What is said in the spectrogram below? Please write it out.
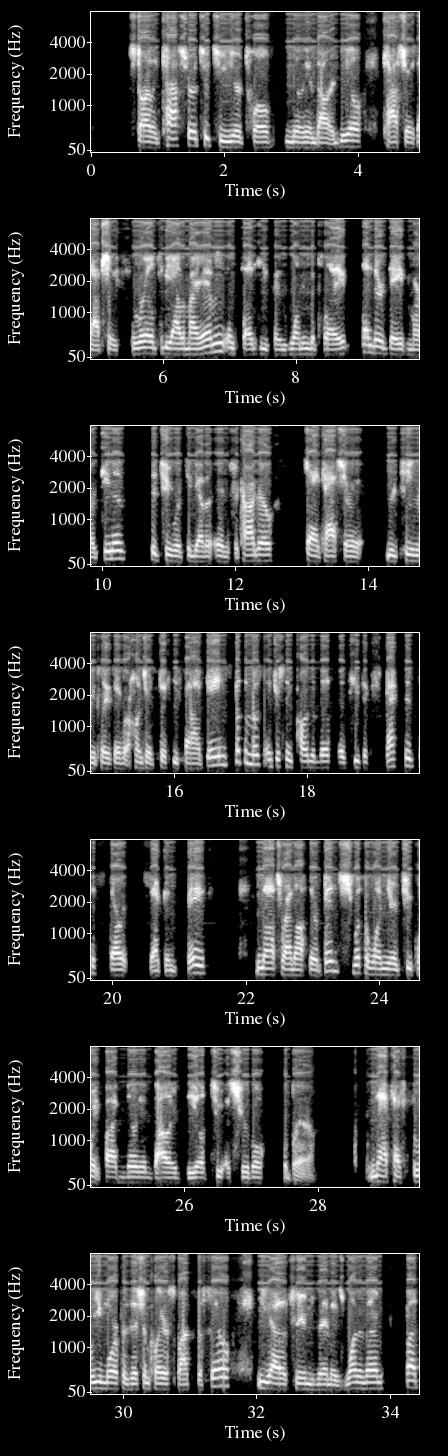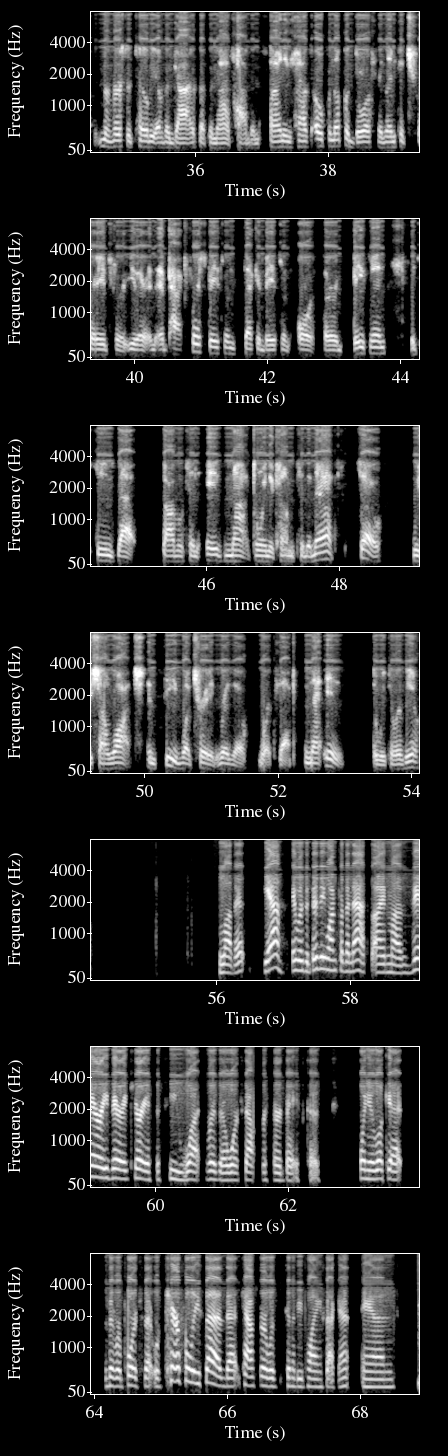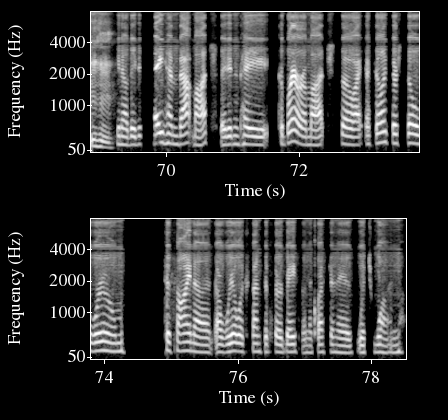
Starlin Castro to a two-year, $12 million deal. Castro is absolutely thrilled to be out of Miami and said he's been wanting to play under Dave Martinez. The two were together in Chicago. Starlin Castro routinely plays over 155 games, but the most interesting part of this is he's expected to start second base. The Nats ran off their bench with a one-year, $2.5 million deal to Asdrubal Cabrera. The Nats have three more position player spots to fill. You got to assume Zim is one of them, but the versatility of the guys that the Nats have been signing has opened up a door for them to trade for either an impact first baseman, second baseman, or third baseman. It seems that Donaldson is not going to come to the Nats, so we shall watch and see what trade Rizzo works up. And that is the Week in Review. Love it. Yeah, it was a busy one for the Nats. I'm uh, very, very curious to see what Rizzo works out for third base because when you look at the reports that were carefully said that Castro was going to be playing second, and hmm you know they didn't pay him that much. They didn't pay Cabrera much, so I, I feel like there's still room to sign a, a real expensive third baseman. The question is which one.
